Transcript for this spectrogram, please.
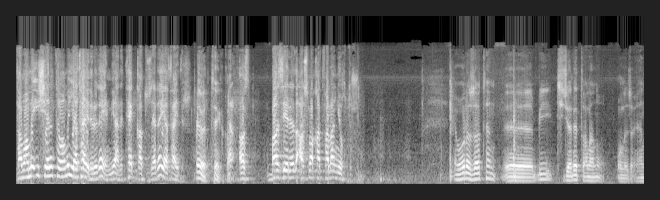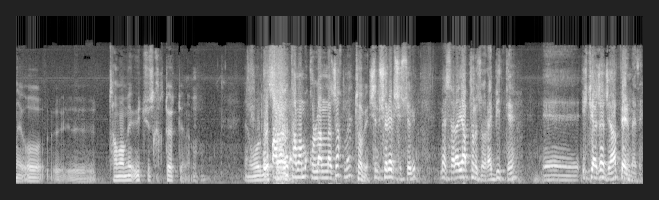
Tamamı iş yerinin tamamı yataydır öyle değil mi? Yani tek kat üzerine yataydır. evet, tek kat. Yani as- bazı yerlerde asma kat falan yoktur. E, orası zaten e, bir ticaret alanı olacak. Yani o e, tamamı 344 dönüm. Yani orada O sağ- alanın tamamı kullanılacak mı? Tabii. Şimdi şöyle bir şey söyleyeyim. Mesela yaptınız orayı, bitti. Ee, ihtiyaca cevap vermedi.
